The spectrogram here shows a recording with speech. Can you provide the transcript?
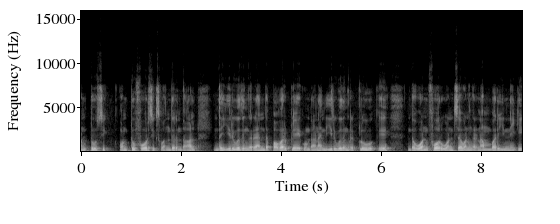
one two six one two four six வந்திருந்தால் இந்த இருபதுங்கிற இந்த பவர் பிளேக்கு உண்டான இந்த இருபதுங்கிற க்ளூவுக்கு இந்த ஒன் ஃபோர் ஒன் செவனுங்கிற நம்பர் இன்றைக்கி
